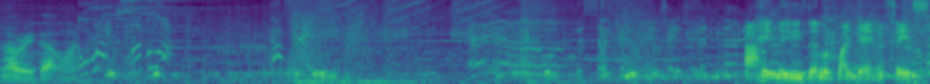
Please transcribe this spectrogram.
I already got one. I hate ladies that look like that in the face.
